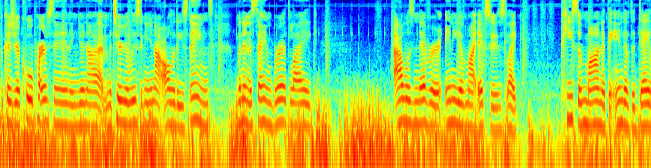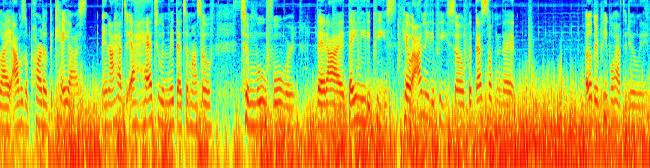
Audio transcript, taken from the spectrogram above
because you're a cool person and you're not materialistic and you're not all of these things. But in the same breath, like, I was never any of my exes. Like, peace of mind at the end of the day. Like I was a part of the chaos, and I have to I had to admit that to myself to move forward. That I they needed peace. Hell, I needed peace. So, but that's something that other people have to deal with.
